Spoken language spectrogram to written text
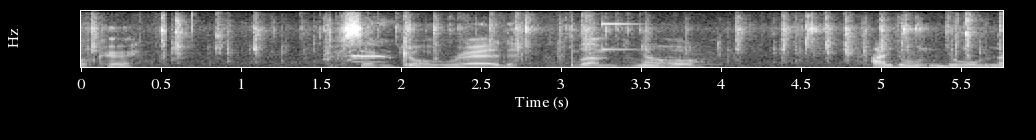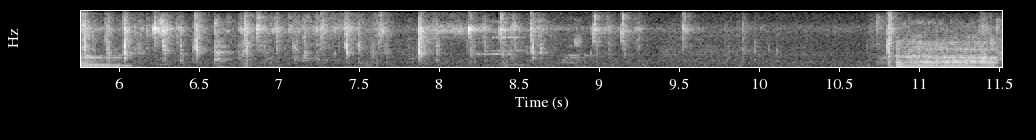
Okay. You're saying go red. Them, no. I don't duel nerd. Ah.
